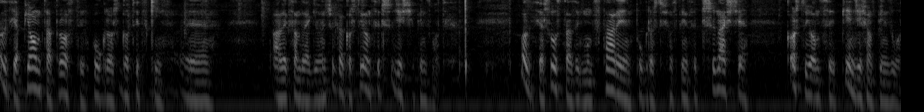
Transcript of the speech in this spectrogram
Pozycja piąta, prosty półgrosz gotycki yy, Aleksandra Jagiellończyka, kosztujący 35 zł. Pozycja szósta, Zygmunt Stary, półgrosz 1513, kosztujący 55 zł.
